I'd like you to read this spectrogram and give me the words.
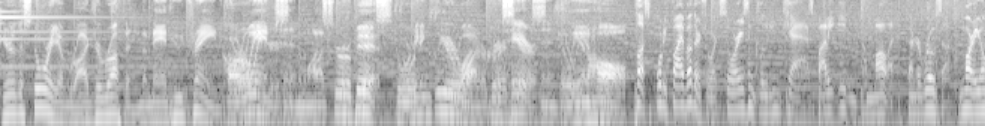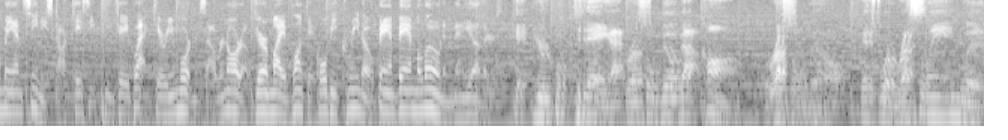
Hear the story of Roger Ruffin, the man who trained Karl Anderson, the Monster Abyss, Jordan Clearwater, Chris Harris, and Jillian Hall. Plus 45 other short stories, including Jazz, Bobby Eaton, Kamala, Thunder Rosa, Mario Mancini, Scott Casey, PJ Black, Kerry Morton, Sal Rinauro, Jeremiah Plunkett, Colby Corino, Bam Bam Malone, and many others. Get your book today at Wrestleville.com. Wrestleville, it's where wrestling lives.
